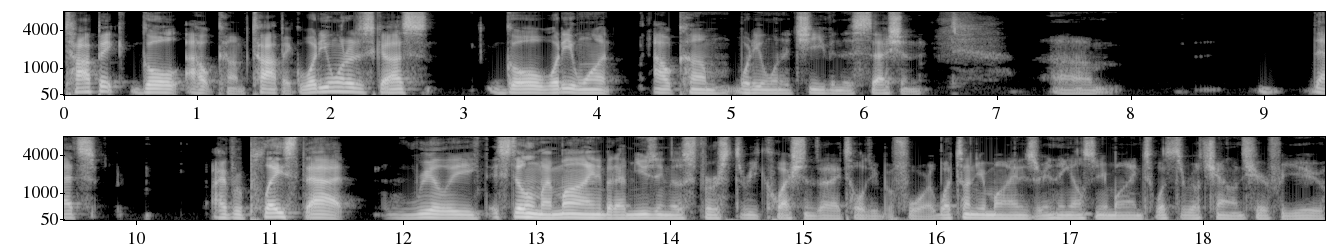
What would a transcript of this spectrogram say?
topic, goal, outcome. Topic, what do you want to discuss? Goal, what do you want? Outcome, what do you want to achieve in this session? Um, that's, I've replaced that really, it's still in my mind, but I'm using those first three questions that I told you before. What's on your mind? Is there anything else in your mind? What's the real challenge here for you?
